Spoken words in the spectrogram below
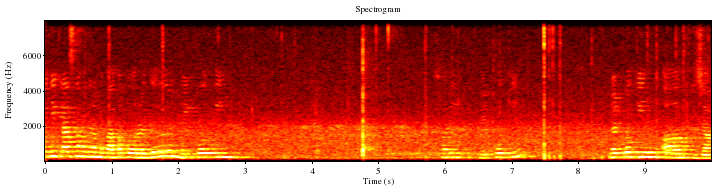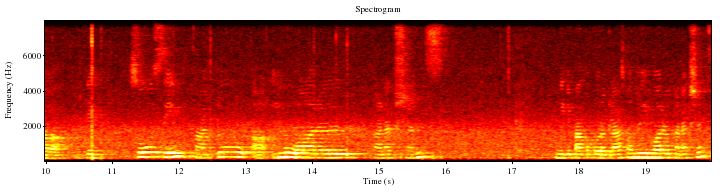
இன்னைக்கு கிளாஸில் வந்து நம்ம பார்க்க போகிறது networking sorry networking networking of Java okay so part part two URL connections இன்றைக்கி பார்க்க போகிற கிளாஸ் வந்து URL connections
